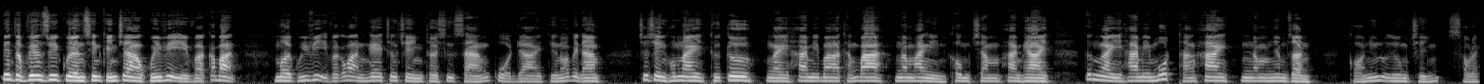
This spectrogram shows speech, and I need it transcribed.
Biên tập viên Duy Quyền xin kính chào quý vị và các bạn. Mời quý vị và các bạn nghe chương trình Thời sự sáng của Đài Tiếng Nói Việt Nam. Chương trình hôm nay thứ Tư ngày 23 tháng 3 năm 2022, tức ngày 21 tháng 2 năm nhâm dần, có những nội dung chính sau đây.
